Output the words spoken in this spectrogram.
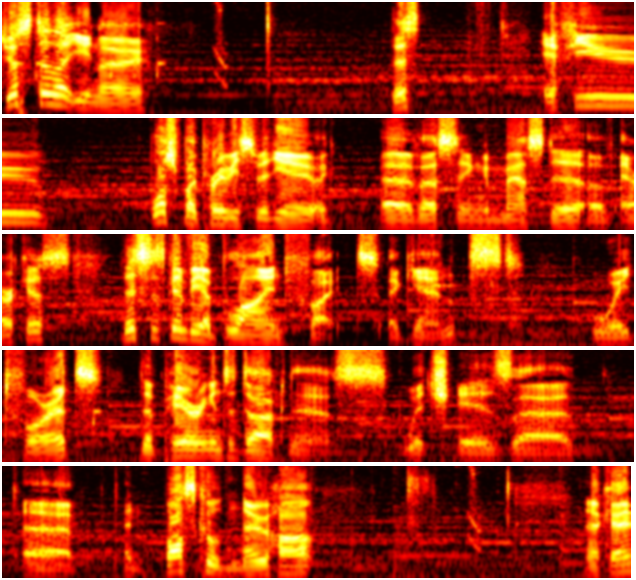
just to let you know, this, if you watched my previous video uh, versing Master of Eraqus, this is going to be a blind fight against, wait for it, the Peering into Darkness, which is uh, uh, a boss called No Heart. Okay,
